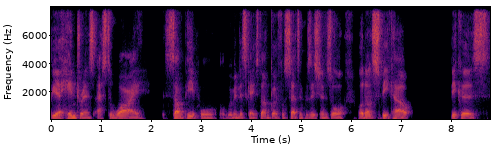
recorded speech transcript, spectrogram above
be a hindrance as to why some people women in this case don't go for certain positions or or don't speak out because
